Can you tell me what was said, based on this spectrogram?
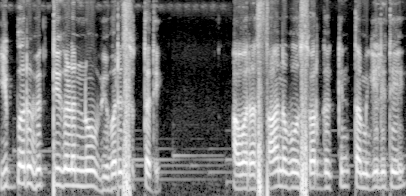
ಇಬ್ಬರು ವ್ಯಕ್ತಿಗಳನ್ನು ವಿವರಿಸುತ್ತದೆ. ಅವರ ಸ್ಥಾನವು ಸ್ವರ್ಗಕ್ಕಿಂತ ಮಿಗಿಲಿದೆ.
